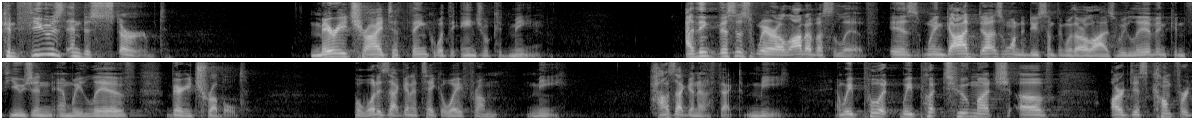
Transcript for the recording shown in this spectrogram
confused and disturbed. Mary tried to think what the angel could mean. I think this is where a lot of us live is when God does want to do something with our lives, we live in confusion and we live very troubled. But what is that going to take away from me? How's that going to affect me? And we put, we put too much of our discomfort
